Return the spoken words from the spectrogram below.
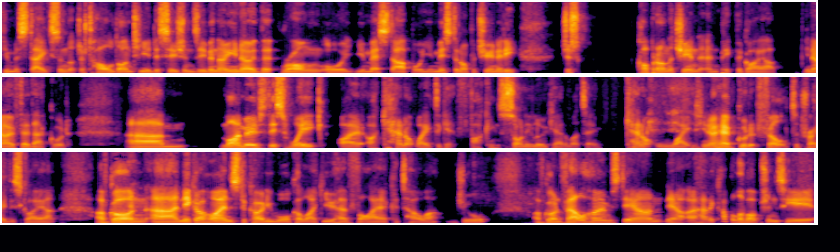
your mistakes and not just hold on to your decisions, even though you know that wrong or you messed up or you missed an opportunity. Just cop it on the chin and pick the guy up. You know if they're that good. Um, my moves this week, I, I cannot wait to get fucking Soni Luke out of my team. Cannot wait. You know how good it felt to trade this guy out. I've gone uh, Nicho Hynes to Cody Walker, like you have via Katoa, Jewel. I've gone Val Holmes down. Now I had a couple of options here.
